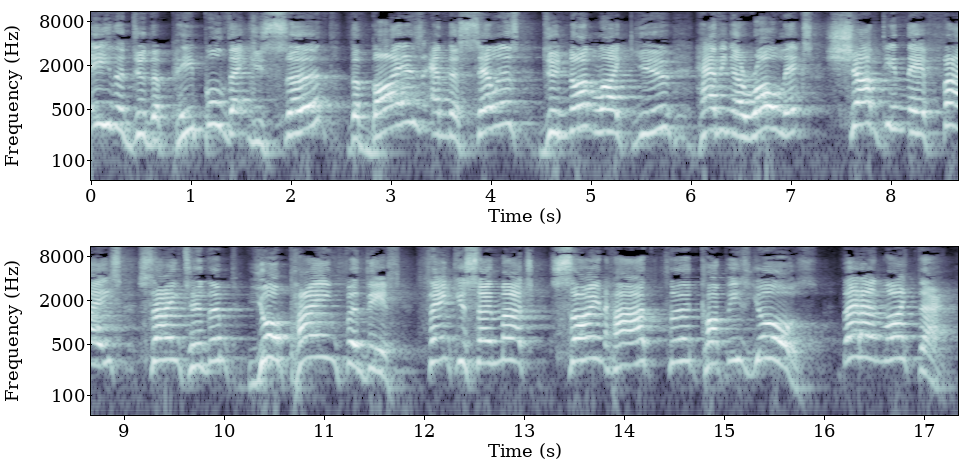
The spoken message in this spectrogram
Either do the people that you serve, the buyers and the sellers, do not like you having a Rolex shoved in their face, saying to them, You're paying for this. Thank you so much. Sign hard, third copy's yours. They don't like that.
